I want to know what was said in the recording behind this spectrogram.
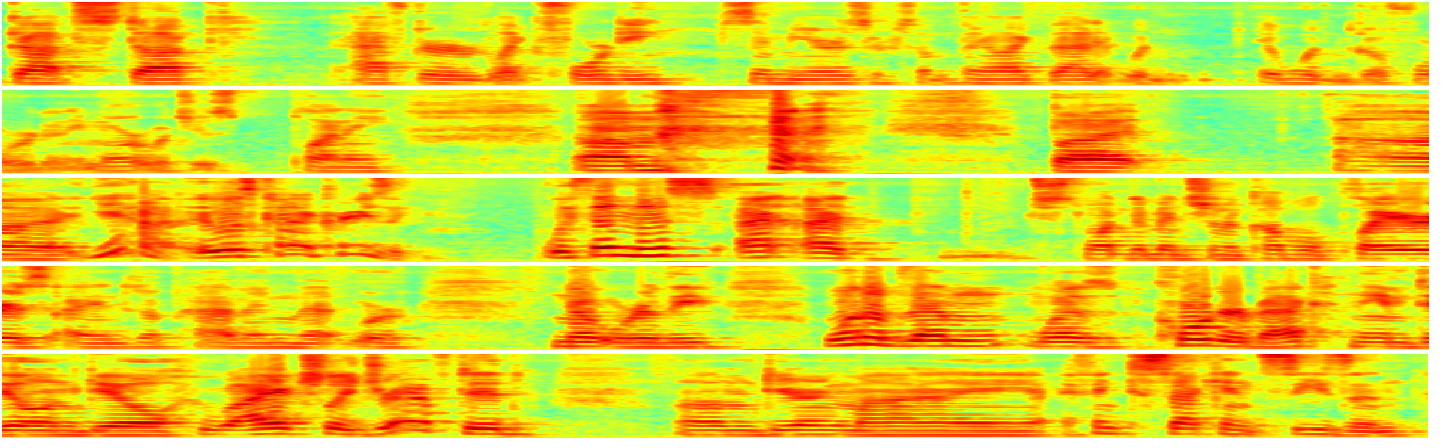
got stuck after like 40 sim years or something like that. It wouldn't it wouldn't go forward anymore, which is plenty. Um, but uh, yeah, it was kind of crazy. Within this, I, I, just wanted to mention a couple players I ended up having that were noteworthy. One of them was a quarterback named Dylan Gill, who I actually drafted um, during my I think second season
